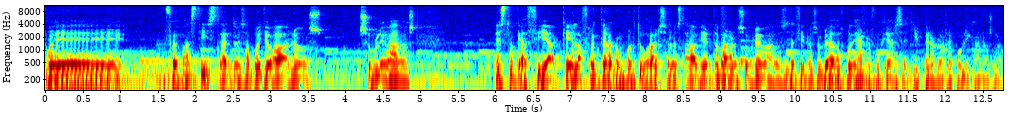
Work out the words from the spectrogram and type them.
fue, fue fascista, entonces apoyó a los sublevados. Esto que hacía que la frontera con Portugal solo estaba abierta para los sublevados, es decir, los sublevados podían refugiarse allí, pero los republicanos no.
